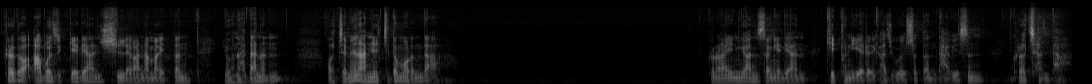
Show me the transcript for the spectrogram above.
그래도 아버지께 대한 신뢰가 남아있던 요나단은 어쩌면 아닐지도 모른다. 그러나 인간성에 대한 깊은 이해를 가지고 있었던 다윗은 그렇지 않다.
